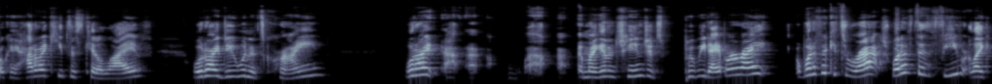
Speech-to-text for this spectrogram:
okay, how do I keep this kid alive? What do I do when it's crying? What do I am I going to change its poopy diaper right? What if it gets a rash? What if the fever like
